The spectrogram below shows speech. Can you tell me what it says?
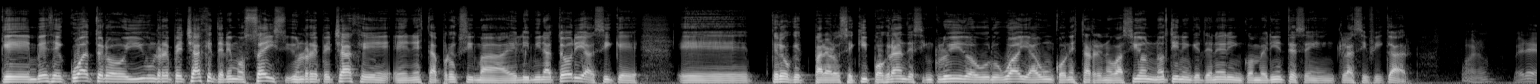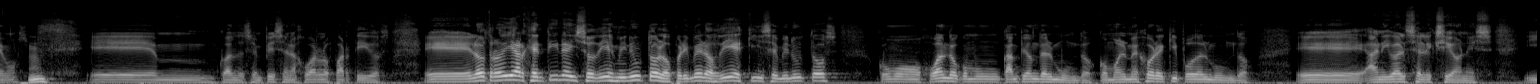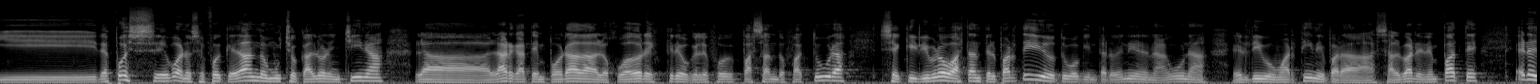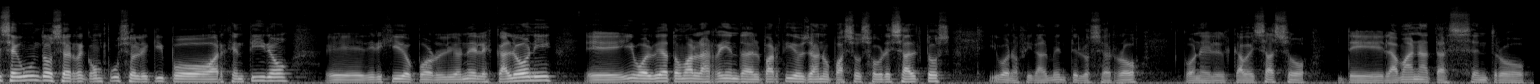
que en vez de cuatro y un repechaje tenemos seis y un repechaje en esta próxima eliminatoria, así que eh, creo que para los equipos grandes, incluido Uruguay, aún con esta renovación, no tienen que tener inconvenientes en clasificar. Bueno, veremos. ¿Mm? Em, cuando se empiecen a jugar los partidos. Eh, el otro día Argentina hizo 10 minutos, los primeros 10, 15 minutos, como jugando como un campeón del mundo, como el mejor equipo del mundo. Eh, a nivel selecciones. Y después, eh, bueno, se fue quedando mucho calor en China, la larga temporada a los jugadores creo que le fue pasando factura, se equilibró bastante el partido, tuvo que intervenir en alguna el Dibu Martínez para salvar el empate. En el segundo se recompuso el equipo argentino, eh, dirigido por Lionel Scaloni, y volvió a tomar las riendas del partido, ya no pasó sobresaltos y bueno, finalmente lo cerró con el cabezazo de la Manata centro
